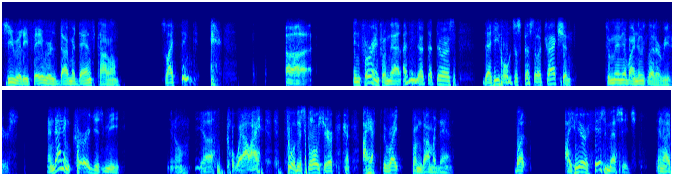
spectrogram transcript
she really favors Dharma Dan's column. So I think, uh, inferring from that, I think that, that there is that he holds a special attraction to many of our newsletter readers. And that encourages me, you know. Yeah, well, I full disclosure, I have to write from Dharma Dan. But I hear his message and I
